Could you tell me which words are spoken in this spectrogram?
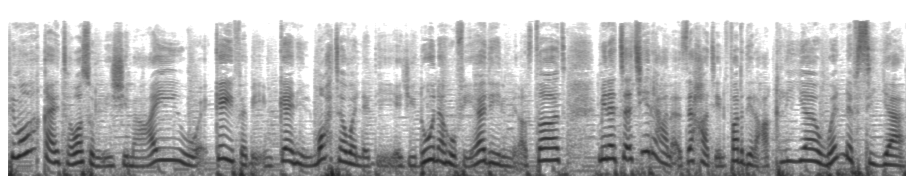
في مواقع التواصل الاجتماعي وكيف بإمكان المحتوى الذي يجدونه في هذه المنصات من التأثير على صحة الفرد العقلية والنفسية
